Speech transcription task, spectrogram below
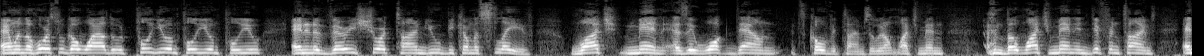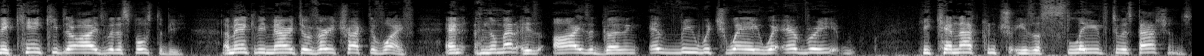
And when the horse would go wild, it would pull you and pull you and pull you, and in a very short time, you would become a slave. Watch men as they walk down, it's COVID time, so we don't watch men, but watch men in different times, and they can't keep their eyes where they're supposed to be. A man can be married to a very attractive wife, and no matter, his eyes are going every which way, wherever he, he cannot control, he's a slave to his passions.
